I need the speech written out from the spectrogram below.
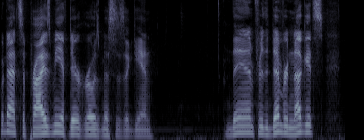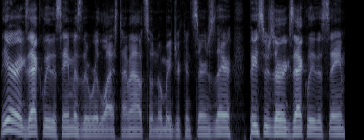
Would not surprise me if Derrick Rose misses again. Then for the Denver Nuggets, they are exactly the same as they were the last time out, so no major concerns there. Pacers are exactly the same.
